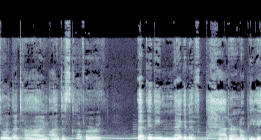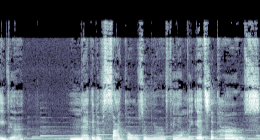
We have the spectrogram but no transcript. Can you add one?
during that time, I discovered that any negative pattern of behavior, negative cycles in your family, it's a curse.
